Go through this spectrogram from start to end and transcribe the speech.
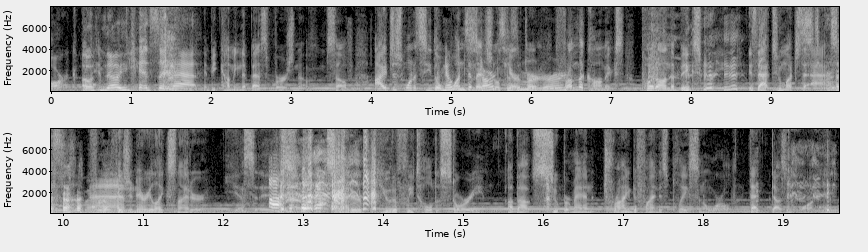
arc of Oh him no, you can't say that. and becoming the best version of himself. I just want to see the No one one-dimensional starts character from the comics put on the big screen. Is that too much to ask? For a visionary like Snyder, yes it is. Snyder beautifully told a story about Superman trying to find his place in a world that doesn't want him,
